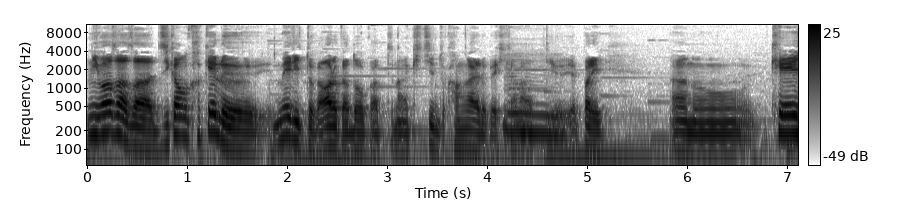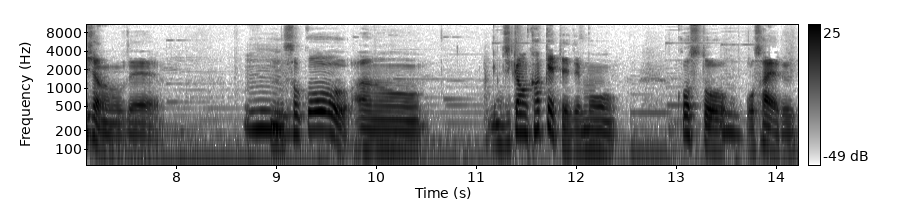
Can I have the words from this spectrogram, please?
にわざわざ時間をかけるメリットがあるかどうかっていうのはきちんと考えるべきかなっていう、うん。やっぱりあの経営者なので、うんそこをあの時間をかけてでもコストを抑える、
